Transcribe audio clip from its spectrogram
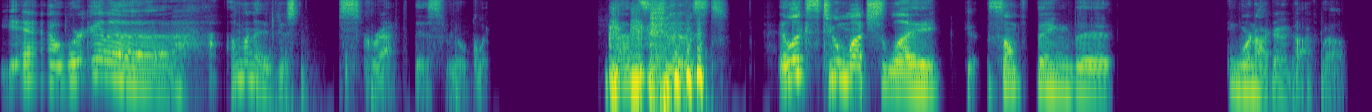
Yeah, we're gonna. I'm gonna just scrap this real quick. That's just. It looks too much like something that we're not gonna talk about.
